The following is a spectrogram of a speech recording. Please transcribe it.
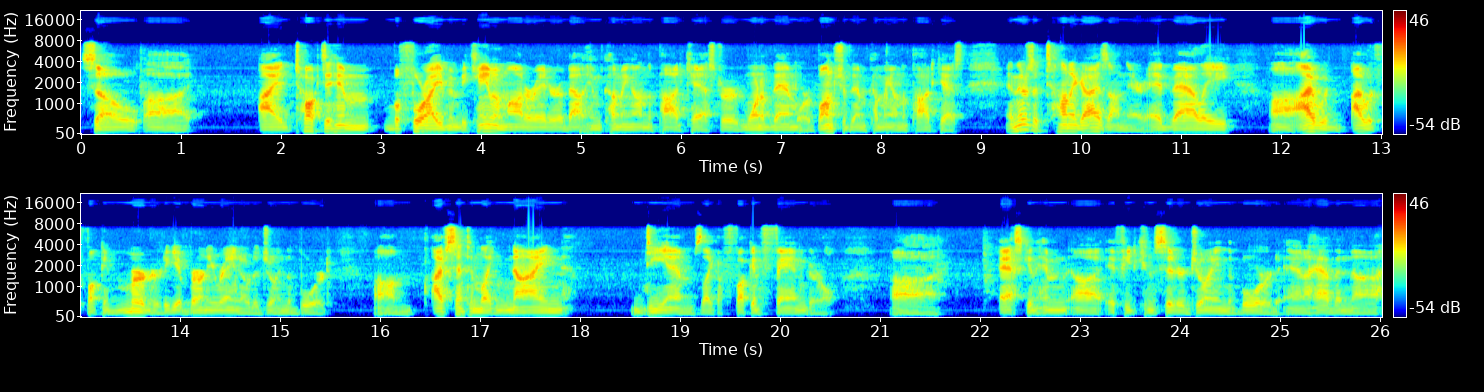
So uh, I talked to him before I even became a moderator about him coming on the podcast, or one of them, or a bunch of them coming on the podcast. And there's a ton of guys on there. Ed Valley. Uh, I would I would fucking murder to get Bernie Rayno to join the board. Um, I've sent him like nine DMs, like a fucking fangirl, uh, asking him uh, if he'd consider joining the board. And I haven't. Uh,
